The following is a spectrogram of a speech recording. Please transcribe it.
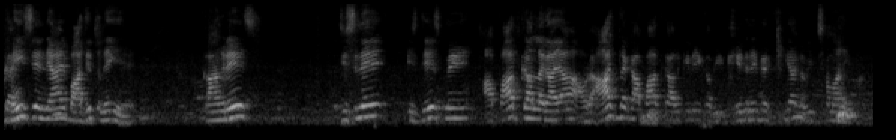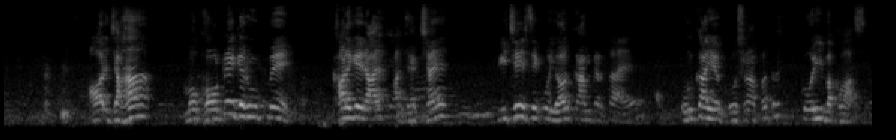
कहीं से न्याय बाधित नहीं है। कांग्रेस जिसने इस देश में आपातकाल लगाया और आज तक आपातकाल के लिए कभी खेद नहीं व्यक्त किया, कभी क्षमा नहीं मांगा। और जहाँ मुखौटे के रूप में खड़गे राज अध्यक्ष हैं, पीछे से कोई और काम करता है उनका यह घोषणा पत्र कोरी बकवास है।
